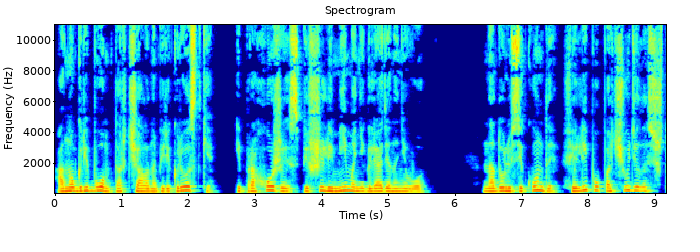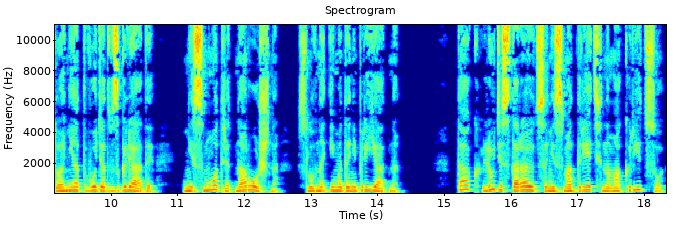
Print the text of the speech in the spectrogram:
Оно грибом торчало на перекрестке, и прохожие спешили мимо, не глядя на него. На долю секунды Филиппу почудилось, что они отводят взгляды, не смотрят нарочно, словно им это неприятно. Так люди стараются не смотреть на мокрицу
